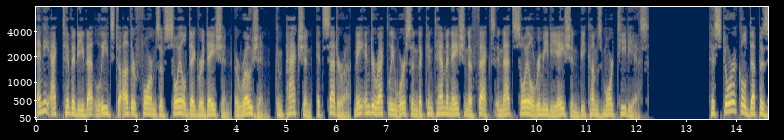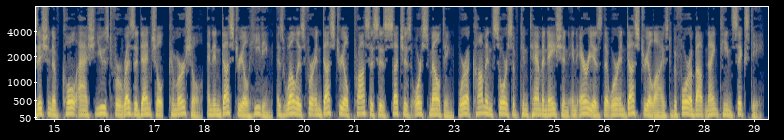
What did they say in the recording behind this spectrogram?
Any activity that leads to other forms of soil degradation erosion, compaction, etc. may indirectly worsen the contamination effects in that soil remediation becomes more tedious. Historical deposition of coal ash used for residential, commercial, and industrial heating, as well as for industrial processes such as ore smelting, were a common source of contamination in areas that were industrialized before about 1960.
